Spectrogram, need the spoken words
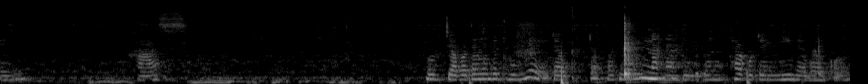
এই যে খাস। ওর চাপাতার মধ্যে ঢুকবে? এটা চাপাতে না না ঢুকবে না। থাক ওটা এমনিই ব্যবহার করব।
